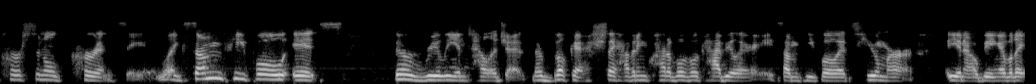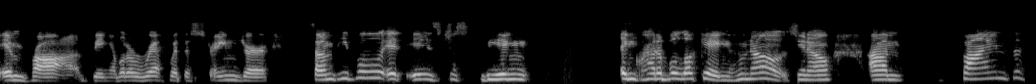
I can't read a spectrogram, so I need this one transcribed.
personal currency. Like some people, it's they're really intelligent, they're bookish, they have an incredible vocabulary. Some people, it's humor, you know, being able to improv, being able to riff with a stranger. Some people, it is just being incredible looking. Who knows, you know? Um, find the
